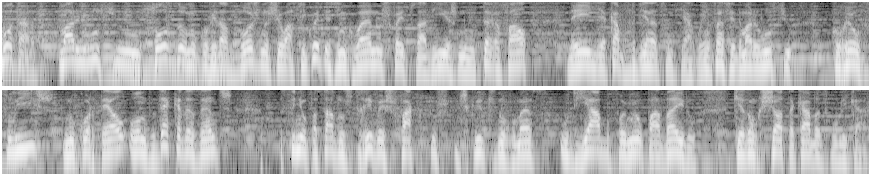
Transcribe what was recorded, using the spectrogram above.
Boa tarde. Mário Lúcio Souza, o meu convidado de hoje, nasceu há 55 anos, feitos há dias no Tarrafal, na ilha cabo-verdiana de Santiago. A infância de Mário Lúcio correu feliz no quartel, onde décadas antes se tinham passado os terríveis factos descritos no romance O Diabo Foi Meu Padeiro, que a Dom Quixote acaba de publicar.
